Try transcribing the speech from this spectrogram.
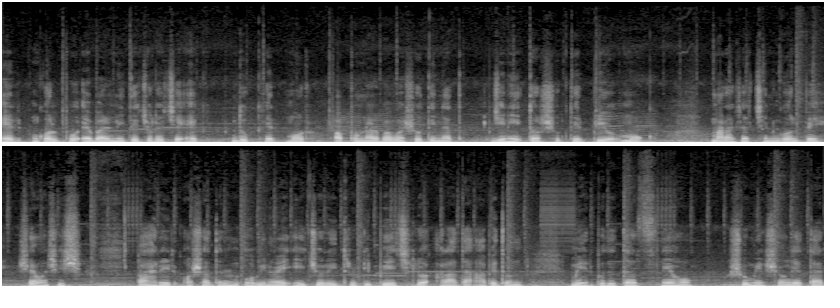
এর গল্প এবার নিতে চলেছে এক দুঃখের মোর অপর্ণার বাবা সতীনাথ, যিনি দর্শকদের প্রিয় মুখ, মারা যাচ্ছেন গল্পে। শ্যামাশিস পাহাড়ের অসাধারণ অভিনয়ে এই চরিত্রটি পেয়েছিল আলাদা আবেদন। মেয়ের প্রতি তার স্নেহ সুমির সঙ্গে তার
